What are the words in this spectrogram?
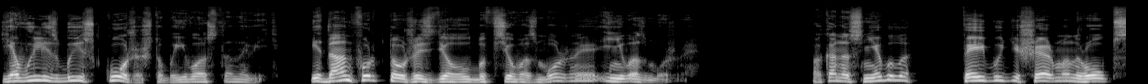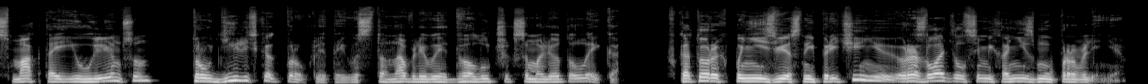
я вылез бы из кожи, чтобы его остановить. И Данфорд тоже сделал бы все возможное и невозможное. Пока нас не было, Пейбуди, Шерман, Роупс, Мактай и Уильямсон трудились как проклятые, восстанавливая два лучших самолета Лейка, в которых по неизвестной причине разладился механизм управления.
